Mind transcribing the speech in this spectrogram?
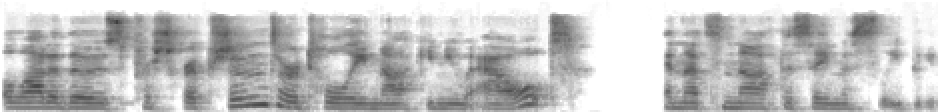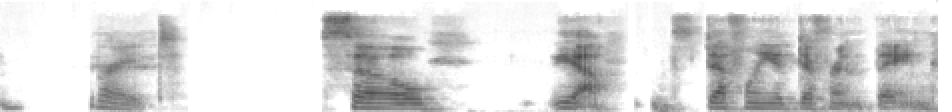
a lot of those prescriptions are totally knocking you out. And that's not the same as sleeping. Right. So, yeah, it's definitely a different thing.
